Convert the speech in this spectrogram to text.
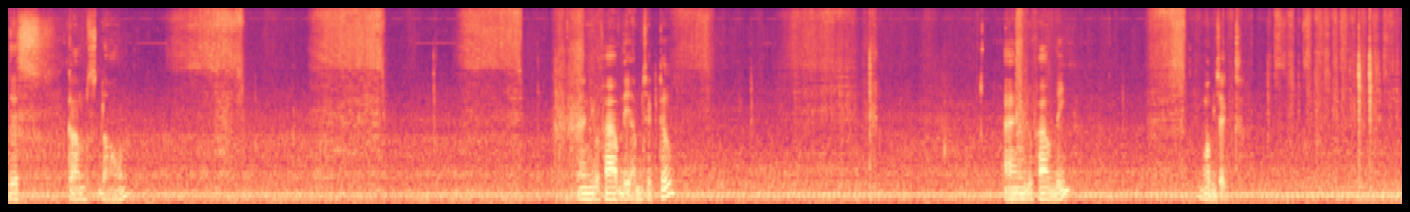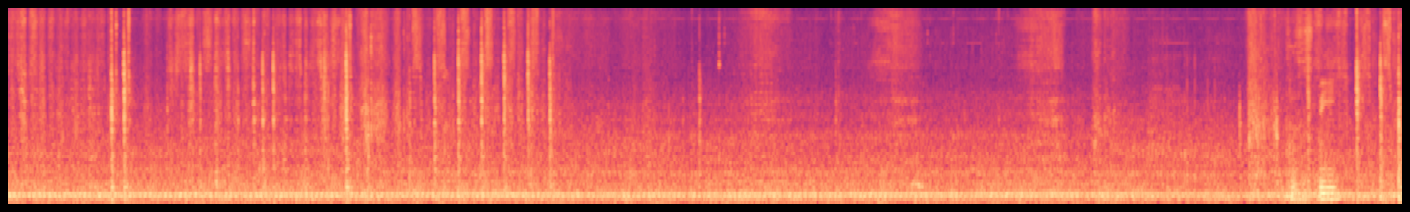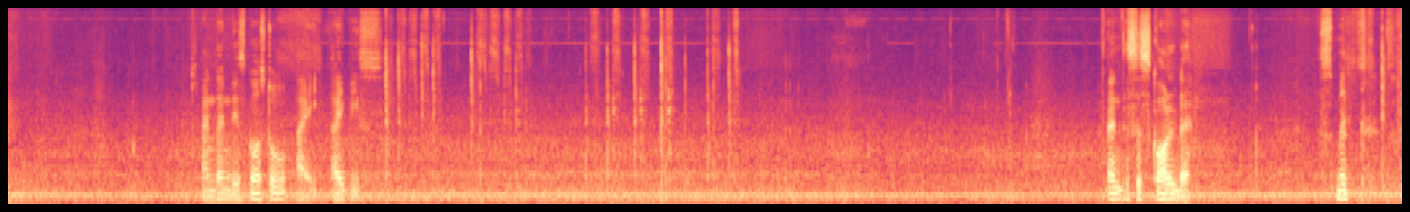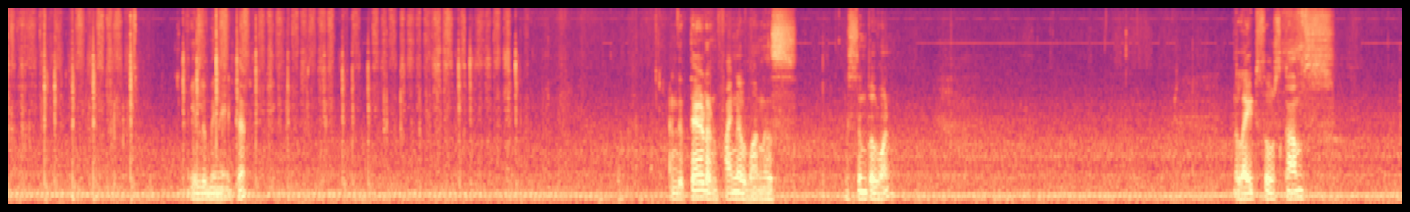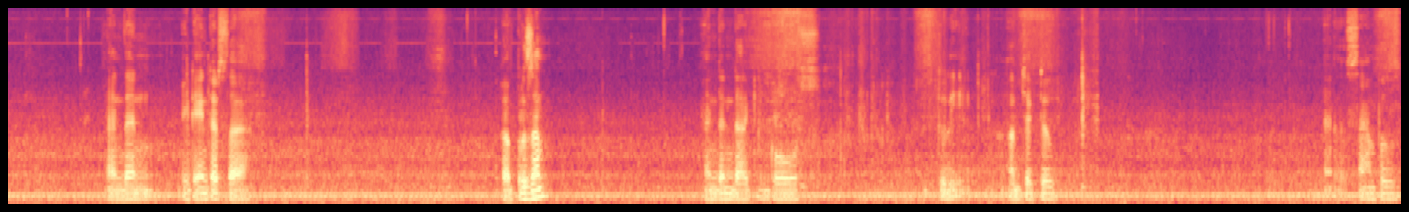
this comes down and you have the objective and you have the object. This is B and then this goes to I, eyepiece. And this is called uh, Smith illuminator. And the third and final one is a simple one. The light source comes and then it enters a prism and then directly goes to the objective. Sample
